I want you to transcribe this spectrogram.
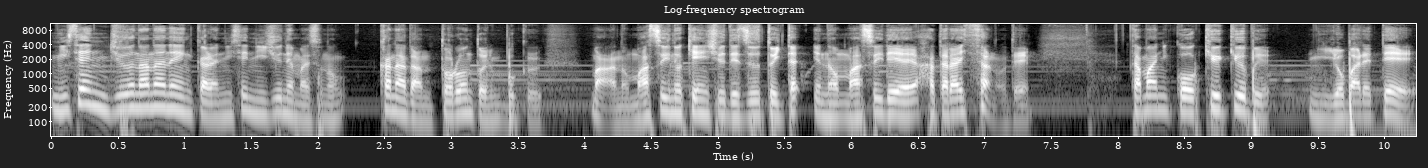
2017年から2020年までそのカナダのトロントに僕、まあ、あの麻酔の研修でずっといたの麻酔で働いてたのでたまにこう救急部に呼ばれて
